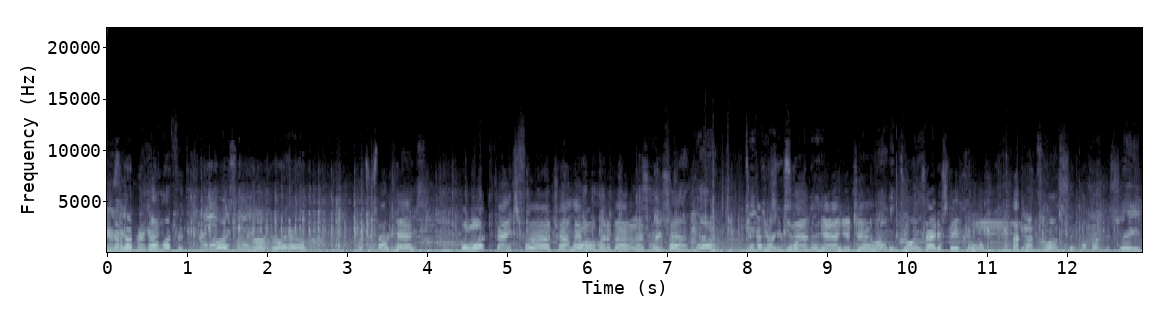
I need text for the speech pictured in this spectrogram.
Usually I bring out my 53 Chrysler New Yorker I have, which is pretty Okay. nice. Well, look, thanks for uh, telling me a little bit about it. I appreciate it. Yeah. Take care of yourself. Yeah, you too. All right, enjoy it. Try to stay cool. That's why I was sitting my butt in the shade.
